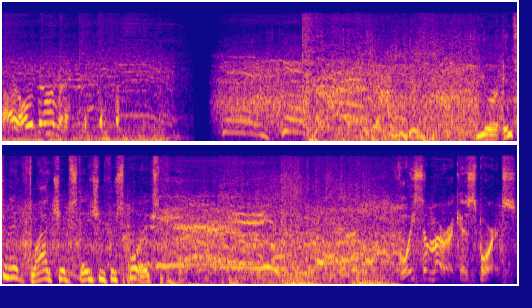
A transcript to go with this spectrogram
All right, all the tarmac. Your internet flagship station for sports. Voice America Sports.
